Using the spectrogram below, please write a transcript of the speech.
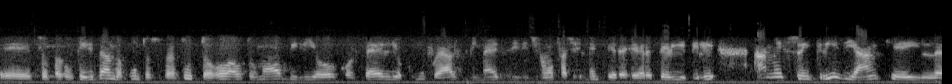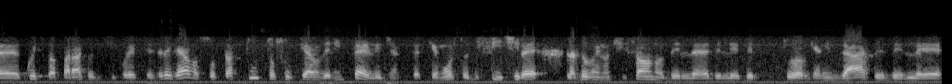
eh, eh, sopra, utilizzando appunto soprattutto o automobili o coltelli o comunque altri mezzi diciamo, facilmente reperibili, ha messo in crisi anche il, questo apparato di sicurezza israeliano, soprattutto sul piano dell'intelligence, perché è molto difficile laddove non ci sono delle, delle, delle strutture organizzate, delle,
